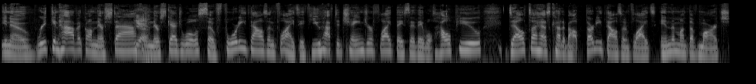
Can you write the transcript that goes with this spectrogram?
you know, wreaking havoc on their staff Yeah. and their schedules. So 40,000 flights. If you have to change your flight, they say they will help you. Delta has cut about 30,000 flights in the month of March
